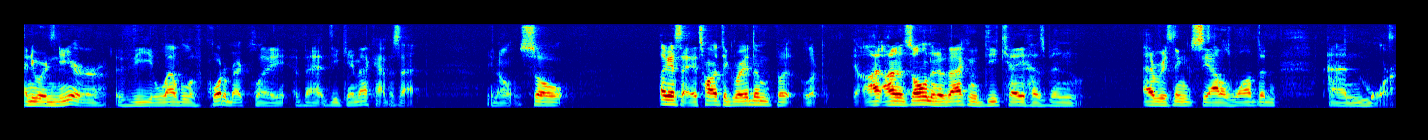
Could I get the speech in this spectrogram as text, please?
anywhere near the level of quarterback play that DK Metcalf is at. You know, so like I said, it's hard to grade them, but look, on its own in a vacuum, DK has been everything Seattle's wanted and more.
